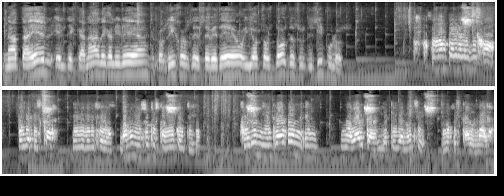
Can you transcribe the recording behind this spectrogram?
Natael el de Caná de Galilea, los hijos de Zebedeo y otros dos de sus discípulos. Simón Pedro les dijo, voy a pescar. Y ellos le dijeron, vamos nosotros también contigo. Fueron y entraron en una barca y aquella noche no pescaron nada.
